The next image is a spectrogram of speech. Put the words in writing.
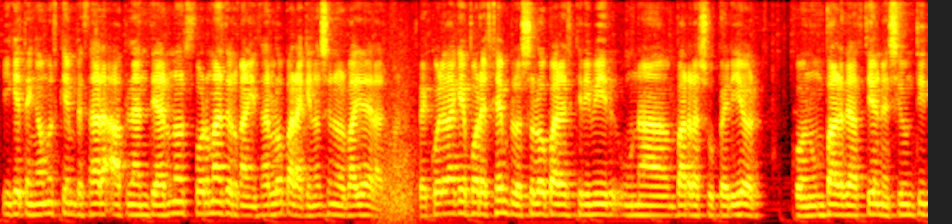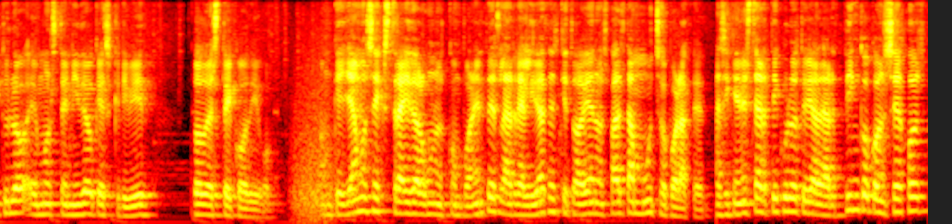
y que tengamos que empezar a plantearnos formas de organizarlo para que no se nos vaya de las manos. Recuerda que, por ejemplo, solo para escribir una barra superior con un par de acciones y un título hemos tenido que escribir todo este código. Aunque ya hemos extraído algunos componentes, la realidad es que todavía nos falta mucho por hacer. Así que en este artículo te voy a dar 5 consejos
